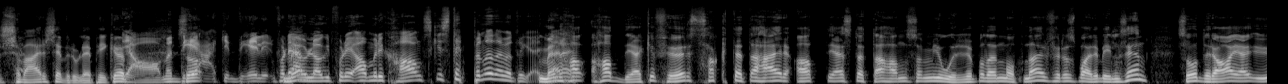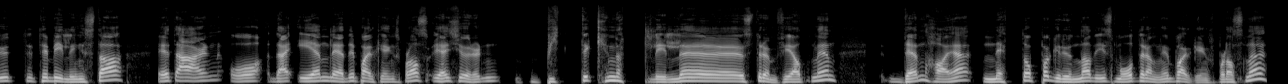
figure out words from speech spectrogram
svær Chevrolet pickup. Ja, men det Så- er ikke det For det er jo laget for de amerikanske steppene, det vet du ikke. Men hadde jeg ikke før sagt dette her, at jeg støtta han som gjorde det på den måten der, for å spare bilen sin, så drar jeg ut til Billingstad et ærend, og det er én ledig parkeringsplass, og jeg kjører den bitte knøttlille strømfiaten min. Den har jeg nettopp på grunn av de små, trange parkeringsplassene,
